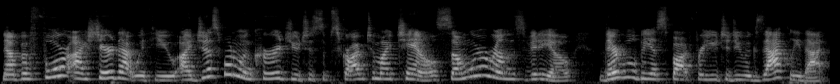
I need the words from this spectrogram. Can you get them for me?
Now, before I share that with you, I just want to encourage you to subscribe to my channel. Somewhere around this video, there will be a spot for you to do exactly that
